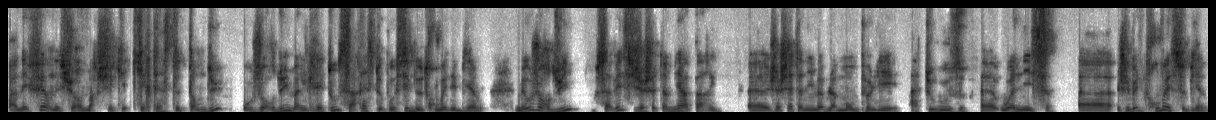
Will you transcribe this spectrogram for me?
en effet, on est sur un marché qui, reste tendu. Aujourd'hui, malgré tout, ça reste possible de trouver des biens. Mais aujourd'hui, vous savez, si j'achète un bien à Paris, j'achète un immeuble à Montpellier, à Toulouse ou à Nice, euh, je vais le trouver ce bien.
